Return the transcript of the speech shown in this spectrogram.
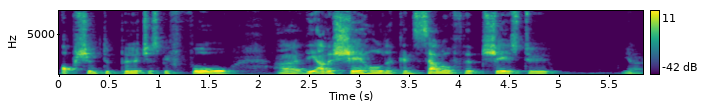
option to purchase before uh, the other shareholder can sell off the shares to you know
